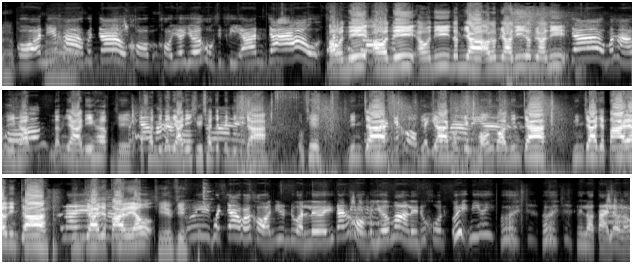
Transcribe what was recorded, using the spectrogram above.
นะครับ ขออันนี้ค่ะ พระเจ้าขอขอเยอะๆ64 อัน เจ้าเอาอันนี้เอาอันนี้เอาอันนี้น้ำยาเอาน้ำยานี่น้ำยานี่เจ้ามาหาผม นี่ครับน้ำยานี่ครับโอเคพระถ้าเจ้าฉันมีน้ำยานี่คือฉันจะเป็นนินจาโอเค นินจาแกขอไปนินเยจาอะขอเก็บมากของก่อนเลยะนินจา นินจาจะตายแล้วนินจา อะไรนินจาจะตายแล้วโอเคโอเค เฮ้ยพระเจ้าก็ขอนี่ด่วนๆเลยการขอไปเยอะมากเลยทุกคนเอ้ยนี่ไงเฮ้ยเฮ้ยเฮ้ยรอตายแล้วเรา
